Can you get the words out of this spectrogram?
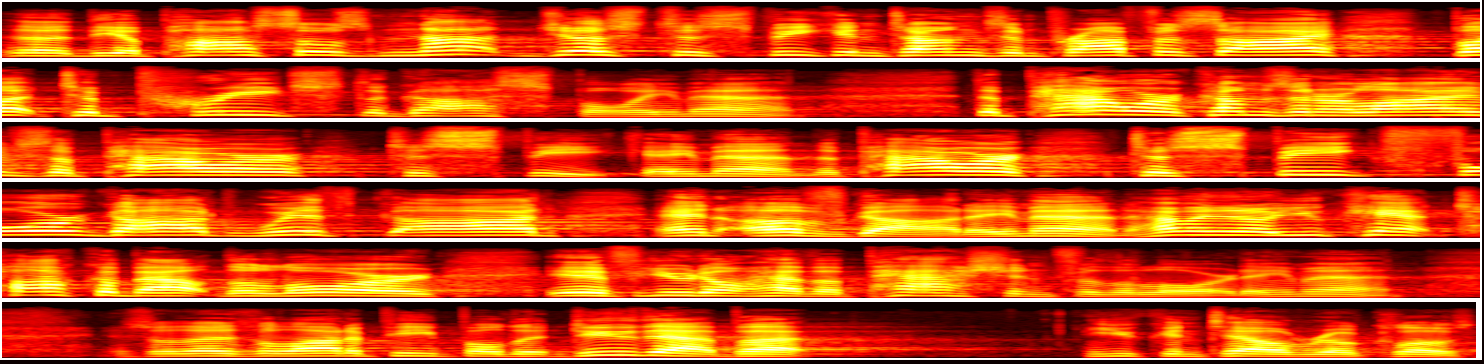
the, the apostles not just to speak in tongues and prophesy, but to preach the gospel? Amen the power comes in our lives the power to speak. Amen. The power to speak for God, with God, and of God. Amen. How many know you can't talk about the Lord if you don't have a passion for the Lord? Amen. So there's a lot of people that do that, but you can tell real close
